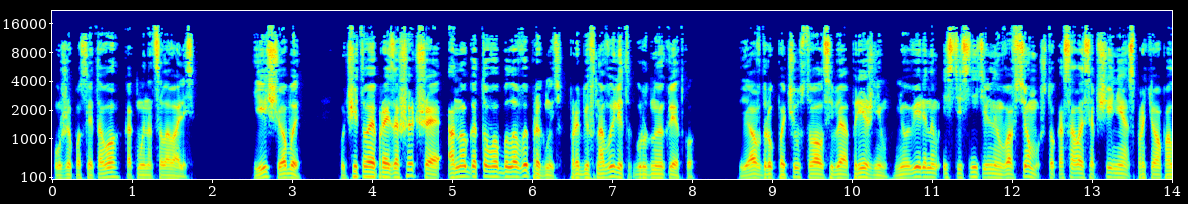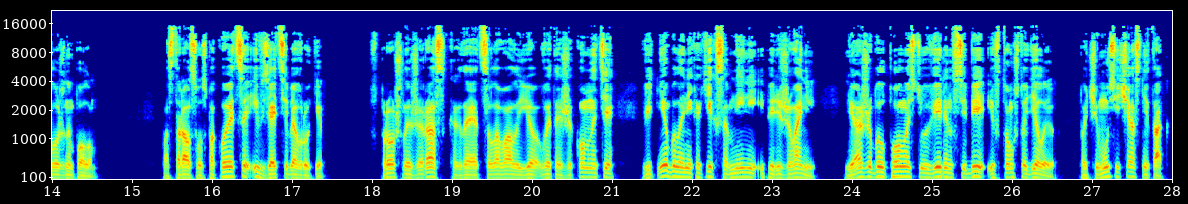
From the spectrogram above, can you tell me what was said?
уже после того, как мы нацеловались. Еще бы. Учитывая произошедшее, оно готово было выпрыгнуть, пробив на вылет грудную клетку. Я вдруг почувствовал себя прежним, неуверенным и стеснительным во всем, что касалось общения с противоположным полом. Постарался успокоиться и взять себя в руки. В прошлый же раз, когда я целовал ее в этой же комнате, ведь не было никаких сомнений и переживаний. Я же был полностью уверен в себе и в том, что делаю. Почему сейчас не так?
